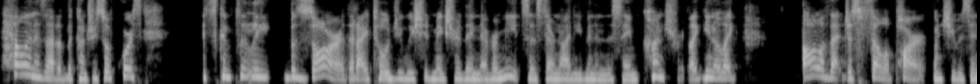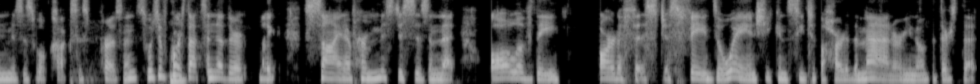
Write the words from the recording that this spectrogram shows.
helen is out of the country. So of course it's completely bizarre that i told you we should make sure they never meet since they're not even in the same country. Like you know like all of that just fell apart when she was in Mrs. Wilcox's presence, which of course that's another like sign of her mysticism that all of the artifice just fades away and she can see to the heart of the matter, you know, that there's that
